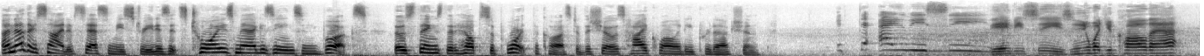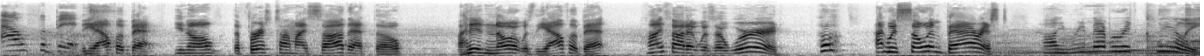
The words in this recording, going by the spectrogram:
Another side of Sesame Street is its toys, magazines, and books, those things that help support the cost of the show's high-quality production. ABC. The ABCs. You know what you call that? Alphabet. The alphabet. You know, the first time I saw that, though, I didn't know it was the alphabet. I thought it was a word. Oh, I was so embarrassed. I remember it clearly.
